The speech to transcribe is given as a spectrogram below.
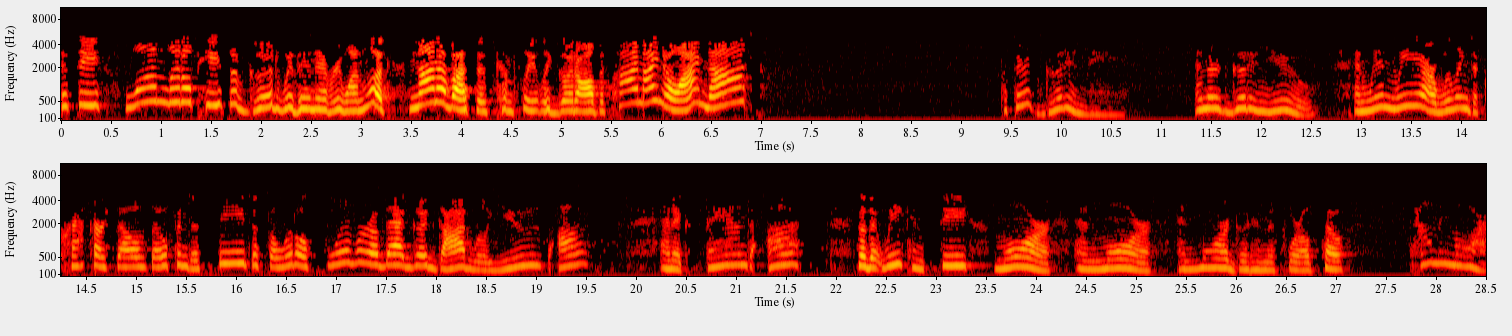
to see one little piece of good within everyone. Look, none of us is completely good all the time. I know I'm not. But there's good in me, and there's good in you. And when we are willing to crack ourselves open to see just a little sliver of that good, God will use us and expand us so that we can see more and more and more good in this world. So tell me more.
